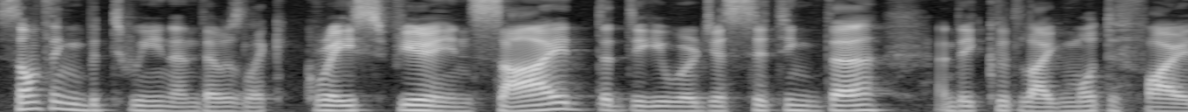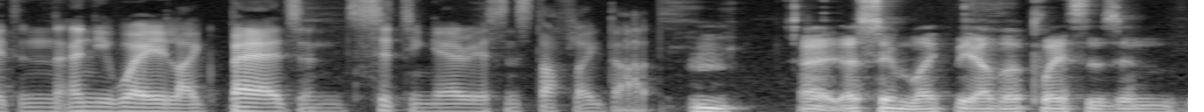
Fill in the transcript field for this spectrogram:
something between and there was like a gray sphere inside that they were just sitting there and they could like modify it in any way like beds and sitting areas and stuff like that I assume like the other places in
